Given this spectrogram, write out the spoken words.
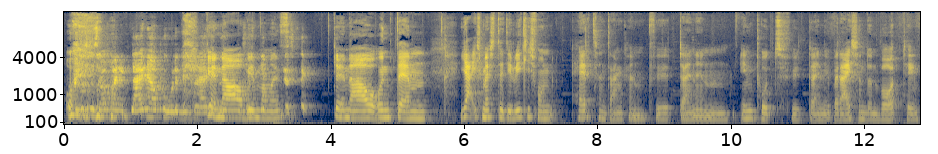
Und ich muss auch meine Kleine abholen in drei Genau, wie Mama ist. Genau, und ähm, ja, ich möchte dir wirklich von Herzen danken für deinen Input, für deine bereichernden Worte.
